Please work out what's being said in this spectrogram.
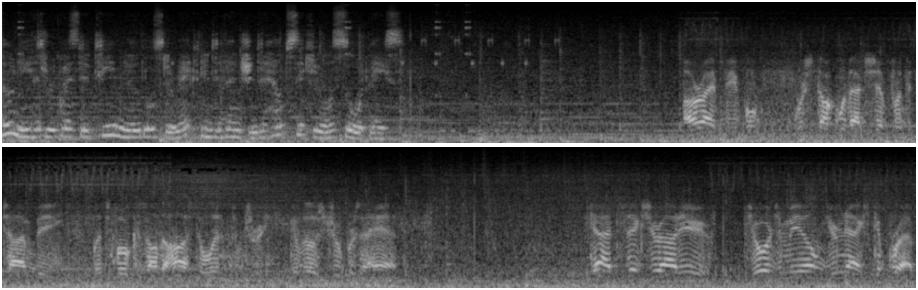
ONI has requested Team Noble's direct intervention to help secure Sword Base. All right, people. We're stuck with that ship for the time being. Let's focus on the hostile infantry. Give those troopers a hand. Kat 6, you're out here. George Emile, you're next. Get prepped.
